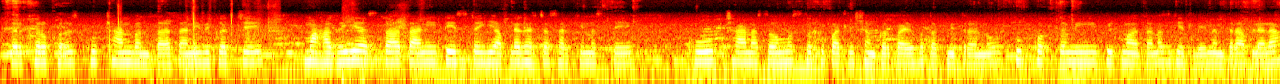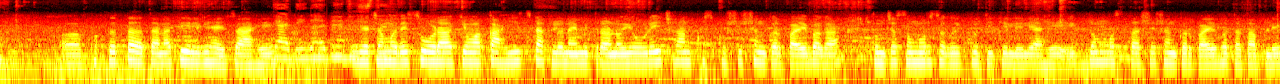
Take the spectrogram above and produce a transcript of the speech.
तर खरोखरच खूप छान बनतात आणि विकतचे महागही असतात आणि टेस्टही आपल्या घरच्यासारखी नसते. खूप छान असं मस्त तुपातले शंकरपाळे होतात मित्रांनो. तूप फक्त मी पीठ मळतानाच घेतले. नंतर आपल्याला फक्त तळताना तेल घ्यायचं आहे. याच्यामध्ये सोडा किंवा काहीच टाकलं नाही मित्रांनो. एवढे छान खुसखुशीत शंकरपाळे बघा. तुमच्यासमोर सगळी कृती केलेली आहे. एकदम मस्त असे शंकरपाळे होतात आपले.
